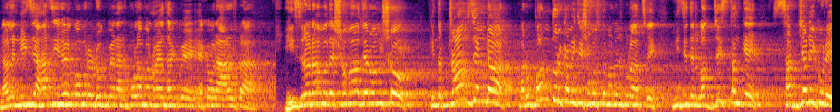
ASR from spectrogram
নাহলে নিজে হাজি হয়ে কবরে ঢুকবেন আর পোলাপান হয়ে থাকবে, একেবারে আলটা। হিজড়ারা আমাদের সমাজের অংশ, কিন্তু ট্রান্সজেন্ডার বা রূপান্তরকামী যে সমস্ত মানুষগুলো আছে, নিজেদের লজ্জাস্থানকে সার্জারি করে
